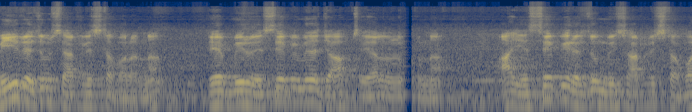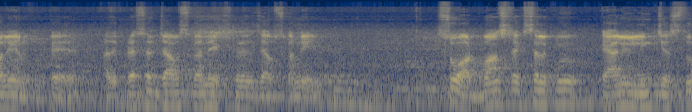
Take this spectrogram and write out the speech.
మీ రెజ్యూమ్ షార్ట్ లిస్ట్ అవ్వాలన్నా రేపు మీరు ఎస్ఏపి మీద జాబ్ చేయాలనుకున్నా ఆ ఎస్ఏపి రెజ్యూమ్ మీ షార్ట్ లిస్ట్ అవ్వాలి అనుకుంటే అది ప్రెషర్ జాబ్స్ కానీ ఎక్స్పీరియన్స్ జాబ్స్ కానీ సో అడ్వాన్స్డ్ ఎక్సెల్కు టాలీ లింక్ చేస్తూ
